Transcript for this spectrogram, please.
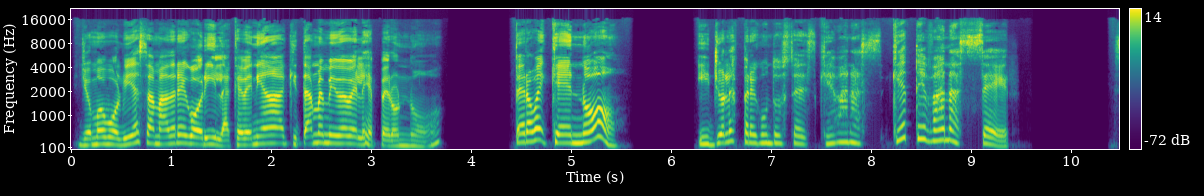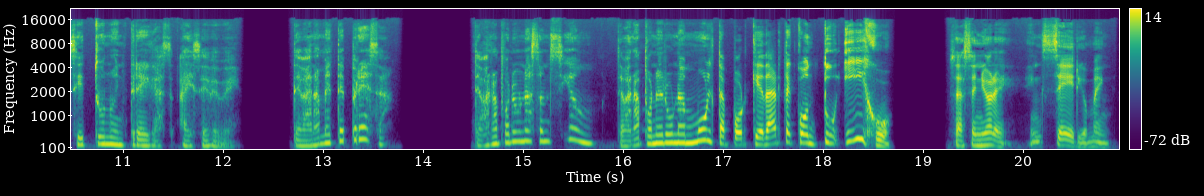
Yo me volví a esa madre gorila que venía a quitarme mi bebé. Le dije, pero no. Pero ve que no. Y yo les pregunto a ustedes, ¿qué, van a, ¿qué te van a hacer si tú no entregas a ese bebé? Te van a meter presa. Te van a poner una sanción. Te van a poner una multa por quedarte con tu hijo. O sea, señores, en serio, men.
